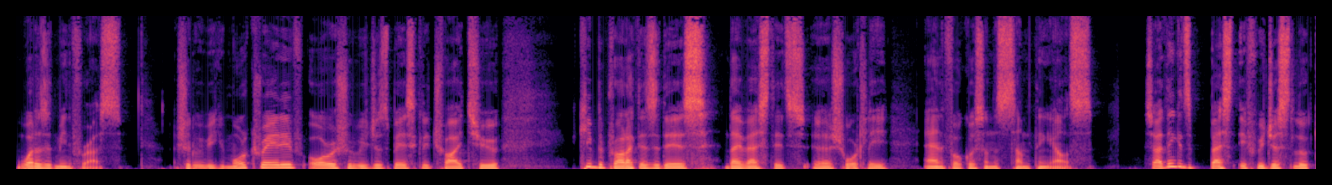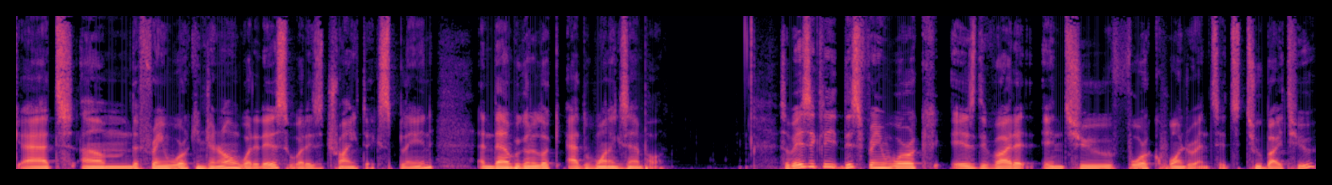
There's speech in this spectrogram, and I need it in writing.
what does it mean for us? Should we be more creative or should we just basically try to keep the product as it is, divest it uh, shortly, and focus on something else? So I think it's best if we just look at um, the framework in general, what it is, what is it trying to explain, and then we're going to look at one example. So basically, this framework is divided into four quadrants. It's two by two,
